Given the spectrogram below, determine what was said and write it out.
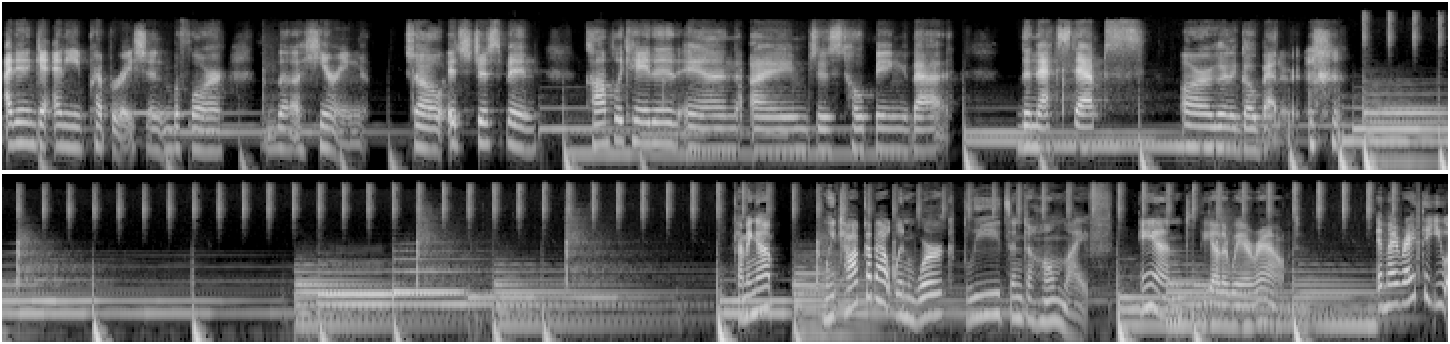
I didn't get any preparation before the hearing. So it's just been complicated, and I'm just hoping that the next steps are going to go better. Coming up, we talk about when work bleeds into home life and the other way around. Am I right that you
